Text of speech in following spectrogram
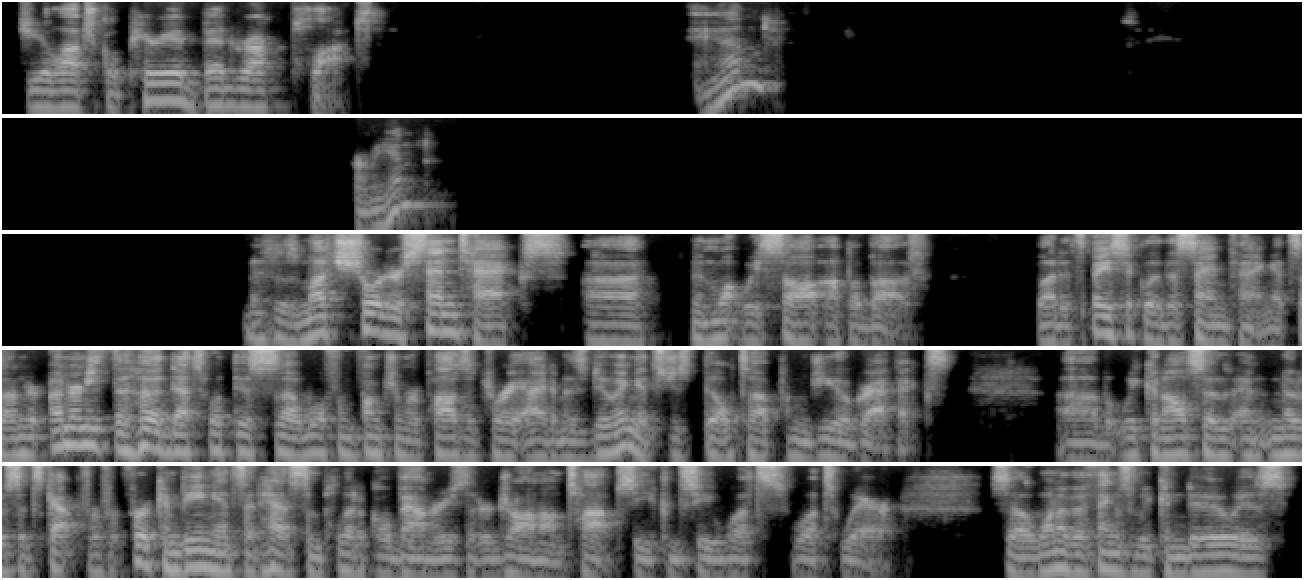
geological period bedrock plot. And Permian. This is much shorter syntax uh, than what we saw up above, but it's basically the same thing. It's under underneath the hood. That's what this uh, Wolfram function repository item is doing. It's just built up from geographics. Uh, but we can also notice it's got for, for convenience, it has some political boundaries that are drawn on top so you can see what's what's where. So one of the things we can do is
